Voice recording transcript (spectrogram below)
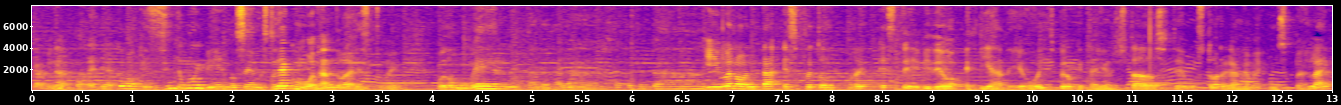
caminar para allá, como que se siente muy bien, no sé, me estoy acomodando a esto, ¿eh? Puedo moverme, y bueno, ahorita eso fue todo por este video el día de hoy. Espero que te haya gustado. Si te gustó, regálame un super like.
